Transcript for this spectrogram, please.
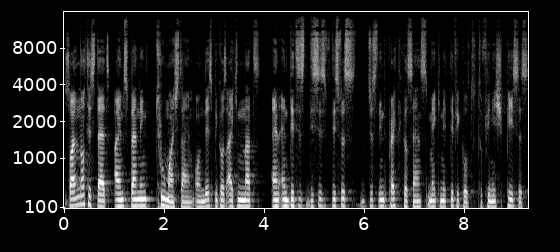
So I've noticed that I'm spending too much time on this because I cannot and and this is this is this was just in the practical sense making it difficult to finish pieces.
